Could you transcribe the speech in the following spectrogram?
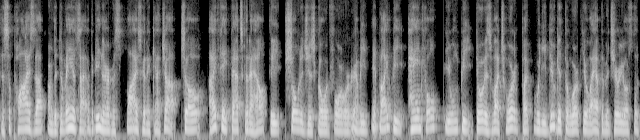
the supplies that or the demand's not going to be there, the supply is going to catch up. So I think that's going to help the shortages going forward. I mean, it might be painful. You won't be doing as much work, but when you do get the work, you'll have the materials to,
